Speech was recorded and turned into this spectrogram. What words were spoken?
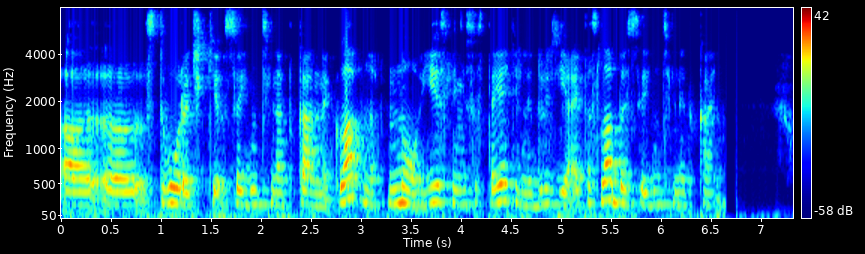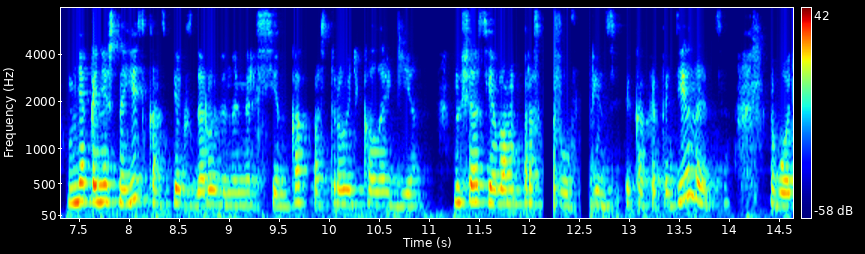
э, створочки соединительно-тканных клапанов, но если не состоятельны, друзья, это слабость соединительной ткани. У меня, конечно, есть конспект здоровья номер 7, как построить коллаген. Но сейчас я вам расскажу, в принципе, как это делается. Вот.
